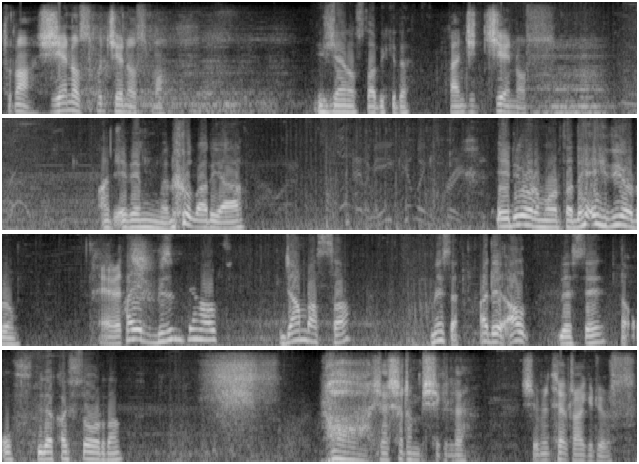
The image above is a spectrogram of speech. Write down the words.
Tuna Genos mu Genos mu? Genos tabii ki de. Bence Genos. Hadi evim veriyorlar ya. Eriyorum ortada eriyorum. Evet. Hayır bizim Genos can bassa. Neyse hadi al desteği. Ya, Of bir de kaçtı oradan. Ah, yaşadım bir şekilde. Şimdi tekrar gidiyoruz.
